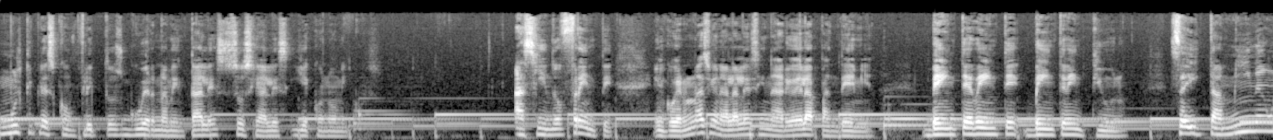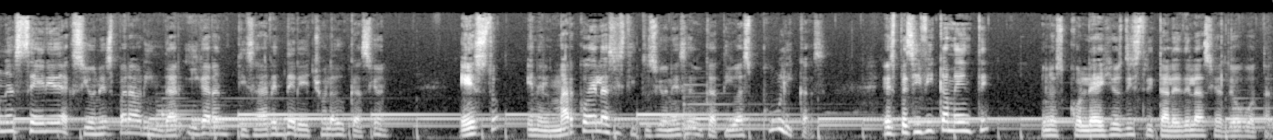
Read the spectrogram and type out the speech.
múltiples conflictos gubernamentales, sociales y económicos. Haciendo frente el gobierno nacional al escenario de la pandemia 2020-2021, se dictamina una serie de acciones para brindar y garantizar el derecho a la educación. Esto en el marco de las instituciones educativas públicas, específicamente en los colegios distritales de la ciudad de Bogotá.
